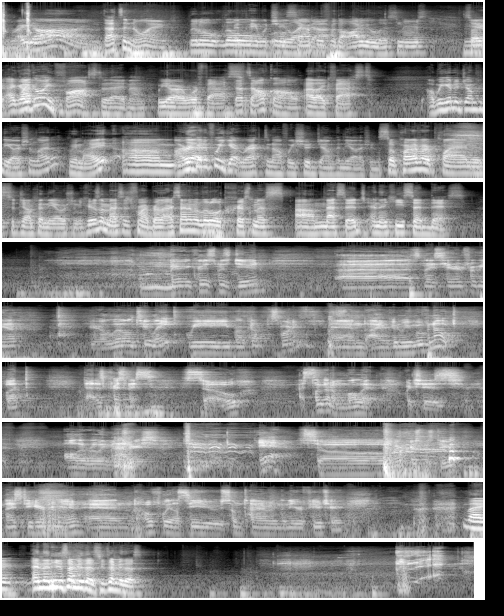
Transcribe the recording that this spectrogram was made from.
Right on. That's annoying. Little little, little like sample that. for the audio listeners. So Yeah. I, I got We're going fast today, man. We are. We're fast. That's alcohol. I like fast. Are we gonna jump in the ocean later? We might. Um, I reckon yeah. if we get wrecked enough, we should jump in the ocean. So part of our plan is to jump in the ocean. Here's a message from my brother. I sent him a little Christmas um, message, and then he said this. Merry Christmas, dude. Uh, it's nice hearing from you. You're a little too late. We broke up this morning, and I'm going to be moving out. But that is Christmas. So I still got a mullet, which is all that really matters. Yeah. So Merry Christmas, dude. Nice to hear from you, and hopefully I'll see you sometime in the near future. Mate, And then he sent me this. He sent me this.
